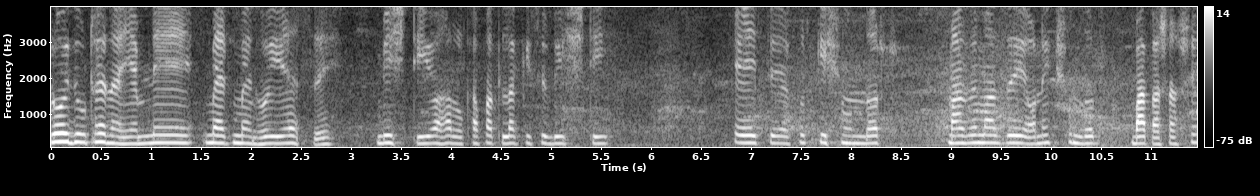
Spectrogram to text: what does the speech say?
রোদ উঠে নাই, এমনি মেঘ মেঘ হয়ে আছে। বৃষ্টিও হালকা পাতলা কিছু বৃষ্টি। এই তো এখন কি সুন্দর। মাঝে মাঝে অনেক সুন্দর বাতাস আসে।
